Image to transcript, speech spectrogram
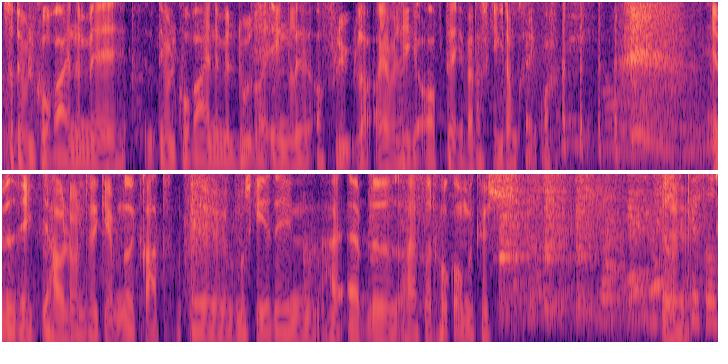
Så det vil kunne regne med, det vil kunne regne med luderengle og flyler, og jeg vil ikke opdage, hvad der skete omkring mig. Jeg ved det ikke. Jeg har jo lundet igennem noget græt. Øh, måske er det en, har, jeg blevet, har jeg fået et hugormekys. Dødskysset.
